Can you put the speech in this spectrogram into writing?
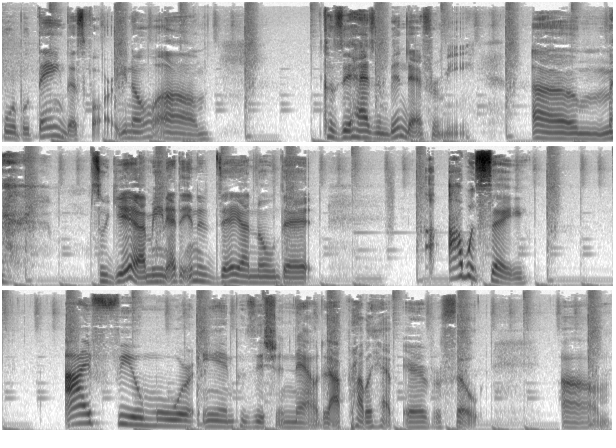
horrible thing thus far, you know, um, because it hasn't been that for me. Um, so yeah, I mean, at the end of the day, I know that I would say I feel more in position now that I probably have ever felt um,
